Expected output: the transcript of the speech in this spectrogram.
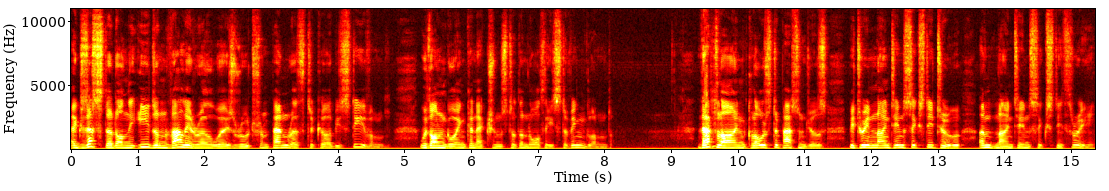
existed on the Eden Valley Railway's route from Penrith to Kirkby Stephen, with ongoing connections to the northeast of England. That line closed to passengers between 1962 and 1963.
